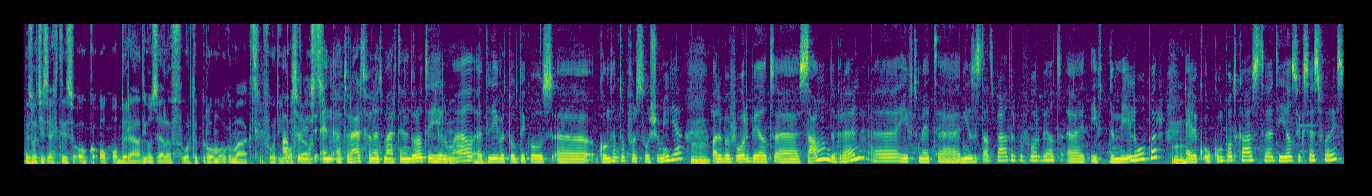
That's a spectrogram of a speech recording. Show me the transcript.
Dus wat je zegt is, ook op, op de radio zelf wordt er promo gemaakt voor die Absoluut. podcast. En uiteraard vanuit Maarten en Dorothy helemaal. Hmm. Het levert ook dikwijls content op voor social media. Mm -hmm. We hadden bijvoorbeeld uh, Sam de Bruin, uh, heeft met uh, Niels de Stadsbader bijvoorbeeld, heeft De Meeloper, mm -hmm. eigenlijk ook een podcast die heel succesvol is,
